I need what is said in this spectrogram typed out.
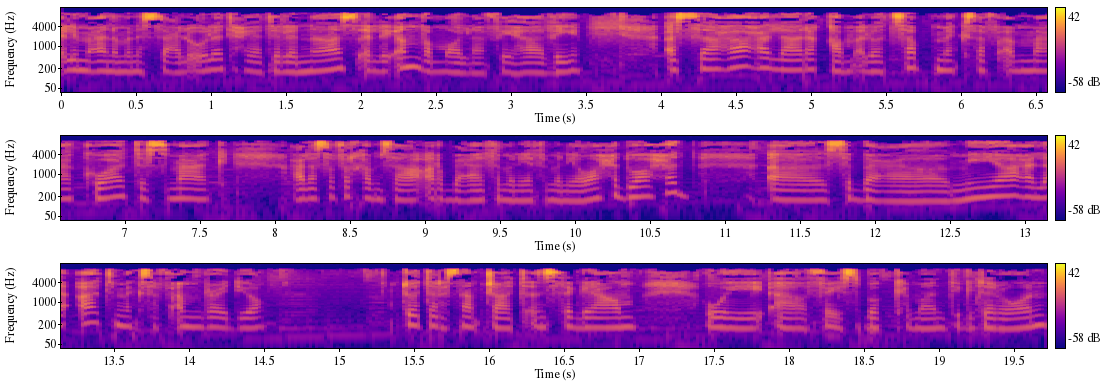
اللي معنا من الساعة الأولى. تحياتي للناس اللي انضموا لنا في هذه الساعة على رقم الواتساب Mix FM معك وتسمعك على صفر خمسة خمسة أربعة ثمانية, ثمانية واحد, واحد آه سبعمية على at Mix FM Radio تويتر سناب شات إنستغرام وفيسبوك كمان تقدرون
